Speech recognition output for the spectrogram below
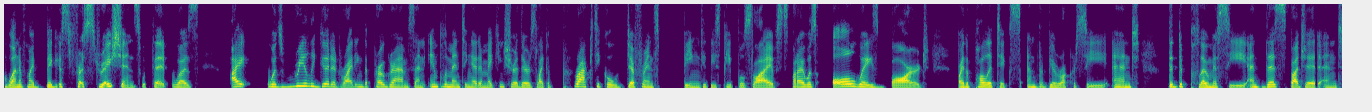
one of my biggest frustrations with it was I was really good at writing the programs and implementing it and making sure there's like a practical difference being to these people's lives. But i was always barred by the politics and the bureaucracy and the diplomacy and this budget and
